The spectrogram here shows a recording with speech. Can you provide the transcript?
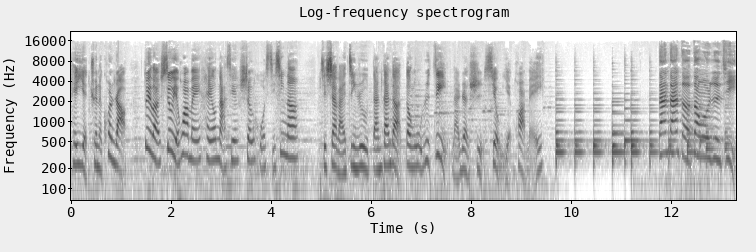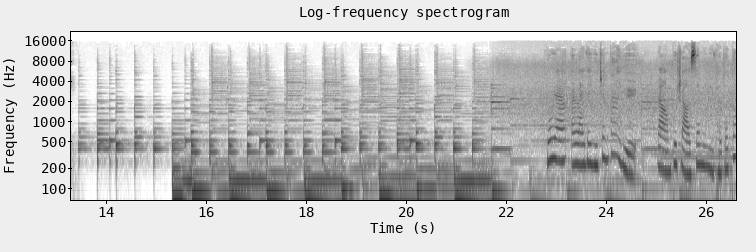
黑眼圈的困扰。对了，绣眼画眉还有哪些生活习性呢？接下来进入丹丹的动物日记，来认识绣眼画眉。丹丹的动物日记。突然而来的一阵大雨，让不少森林里头的动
